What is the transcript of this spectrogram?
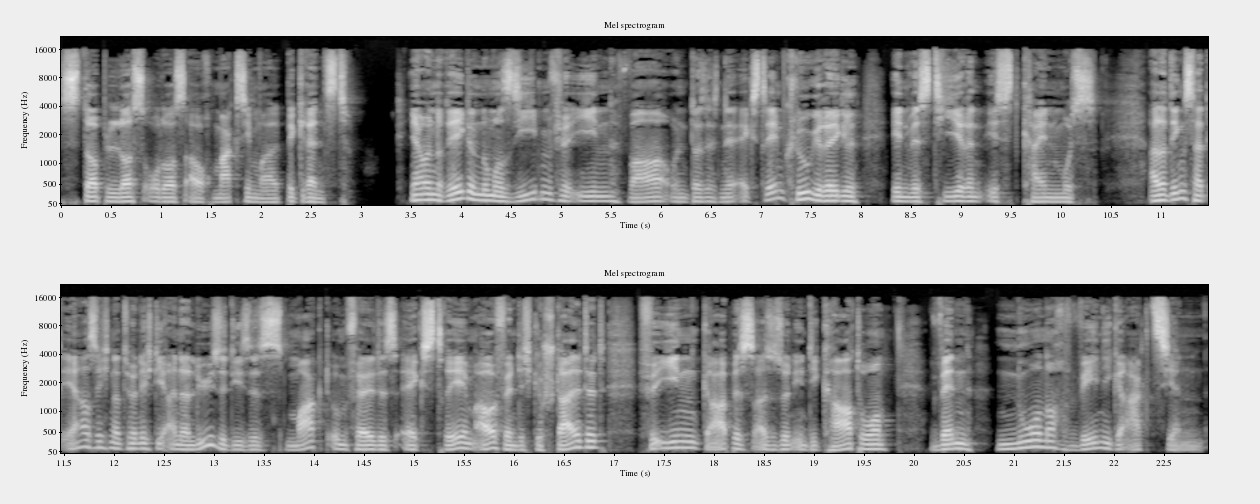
Stop-Loss-Orders auch maximal begrenzt. Ja, und Regel Nummer sieben für ihn war, und das ist eine extrem kluge Regel, investieren ist kein Muss. Allerdings hat er sich natürlich die Analyse dieses Marktumfeldes extrem aufwendig gestaltet. Für ihn gab es also so einen Indikator, wenn nur noch wenige Aktien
